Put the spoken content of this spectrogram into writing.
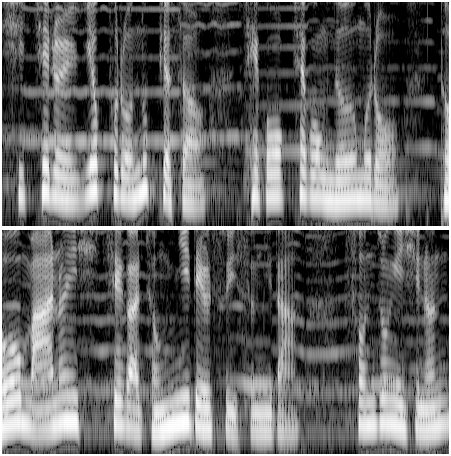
시체를 옆으로 눕혀서 채곡채곡 넣음으로 더 많은 시체가 정리될 수 있습니다. 손종희 씨는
